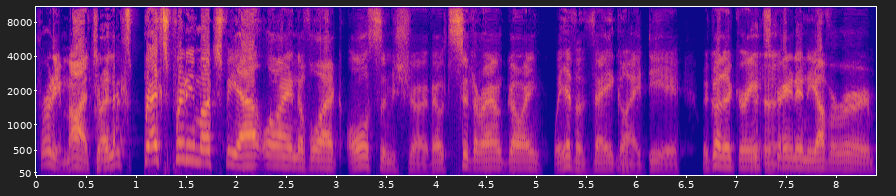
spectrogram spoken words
Pretty much. I mean, that's that's pretty much the outline of like awesome show. They would sit around going, "We have a vague idea. We've got a green Mm. Yeah. screen in the other room.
